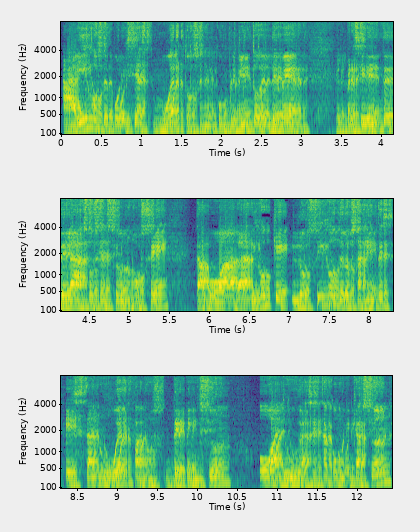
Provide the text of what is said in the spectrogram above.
a hijos de policías muertos en el cumplimiento del deber. El presidente de la asociación, José Taboada, dijo que los hijos de los agentes están huérfanos de pensión o ayudas. Esta comunicación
